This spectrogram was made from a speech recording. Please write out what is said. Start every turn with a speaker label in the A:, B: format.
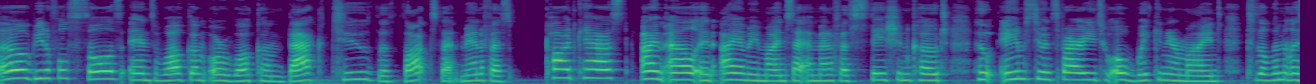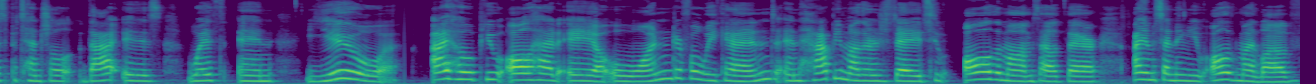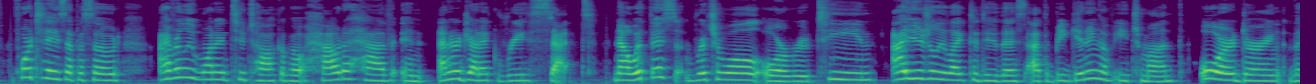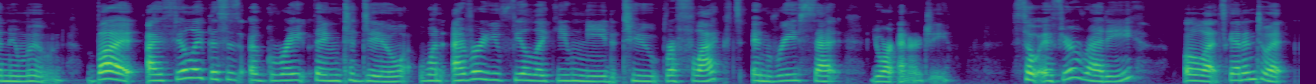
A: Hello, beautiful souls, and welcome or welcome back to the Thoughts That Manifest podcast. I'm Elle, and I am a mindset and manifestation coach who aims to inspire you to awaken your mind to the limitless potential that is within you. I hope you all had a wonderful weekend and happy Mother's Day to all the moms out there. I am sending you all of my love. For today's episode, I really wanted to talk about how to have an energetic reset. Now, with this ritual or routine, I usually like to do this at the beginning of each month or during the new moon. But I feel like this is a great thing to do whenever you feel like you need to reflect and reset your energy. So, if you're ready, let's get into it.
